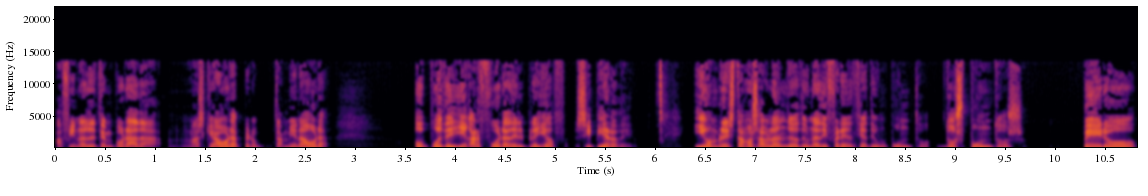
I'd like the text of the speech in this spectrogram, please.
a final de temporada, más que ahora, pero también ahora, o puede llegar fuera del playoff, si pierde. Y hombre, estamos hablando de una diferencia de un punto, dos puntos, pero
